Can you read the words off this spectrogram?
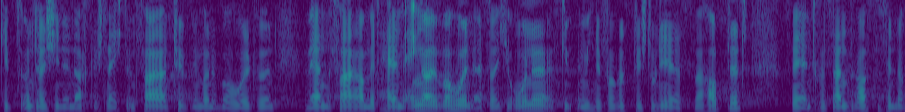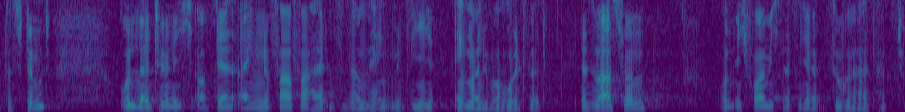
Gibt es Unterschiede nach Geschlecht und Fahrradtyp, wie man überholt wird? Werden Fahrer mit Helm enger überholt als solche ohne? Es gibt nämlich eine verrückte Studie, die das behauptet. Es wäre interessant herauszufinden, ob das stimmt. Und natürlich, ob der eigene Fahrverhalten zusammenhängt mit wie eng man überholt wird. Das war's schon und ich freue mich, dass ihr zugehört habt.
